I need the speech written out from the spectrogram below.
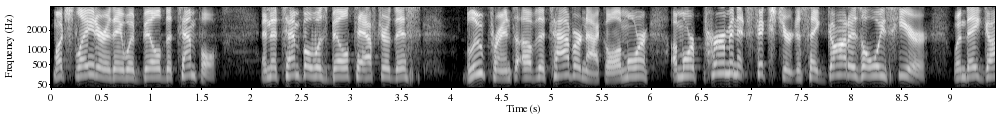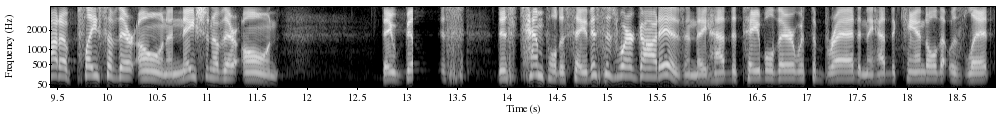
Much later, they would build the temple. And the temple was built after this blueprint of the tabernacle, a more, a more permanent fixture to say God is always here. When they got a place of their own, a nation of their own, they built this, this temple to say, This is where God is. And they had the table there with the bread, and they had the candle that was lit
